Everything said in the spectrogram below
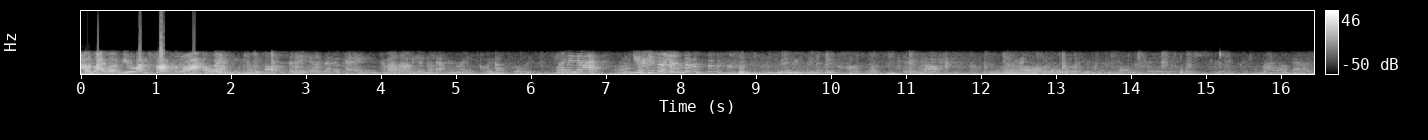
I was like, well, if you want to talk some more, I'll wait. Can we pause the video, is that okay? Am I allowed to give my bathroom break? Absolutely. We'll be back, YouTube land. No, you can don't got it.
